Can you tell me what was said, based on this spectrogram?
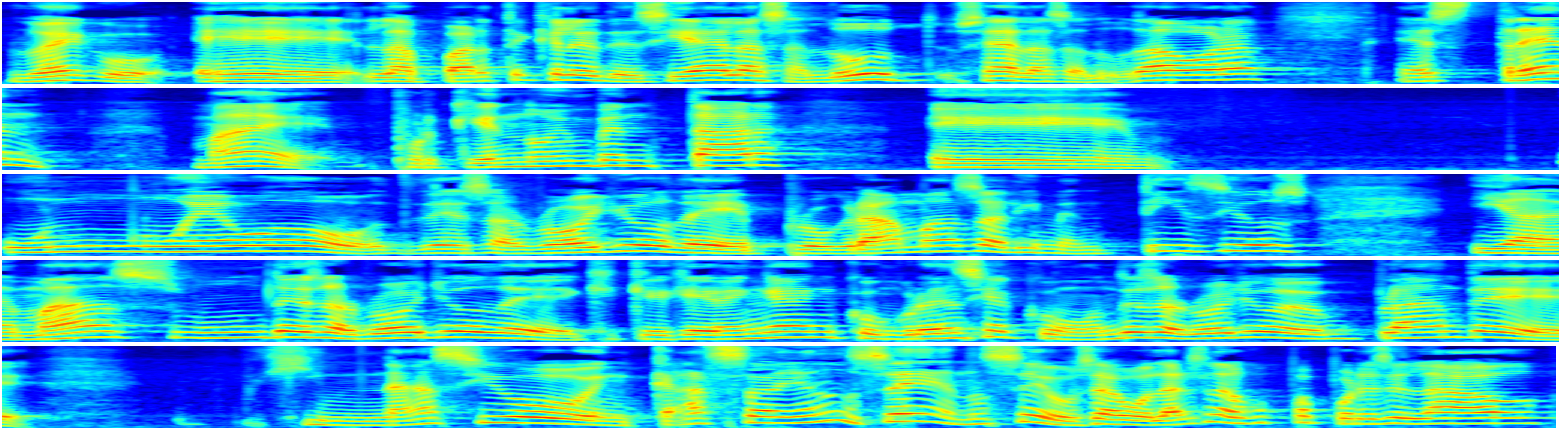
Luego, eh, la parte que les decía de la salud, o sea, la salud ahora es trend. Mae, ¿por qué no inventar eh, un nuevo desarrollo de programas alimenticios y además un desarrollo de que, que, venga en congruencia con un desarrollo de un plan de gimnasio en casa, yo no sé, no sé, o sea, volarse la jupa por ese lado.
